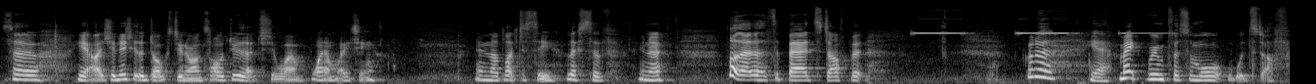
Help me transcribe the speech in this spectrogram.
So yeah, I should need to get the dog's dinner on, so I'll do that to while I'm, while I'm waiting. And I'd like to see less of, you know, not that that's the bad stuff, but Gotta, yeah, make room for some more wood stuff.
